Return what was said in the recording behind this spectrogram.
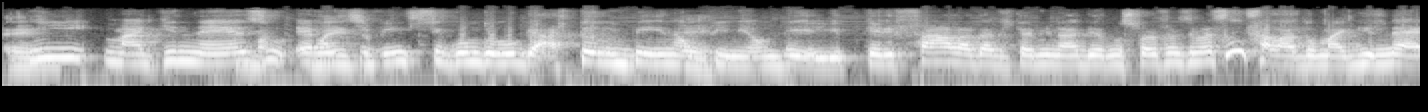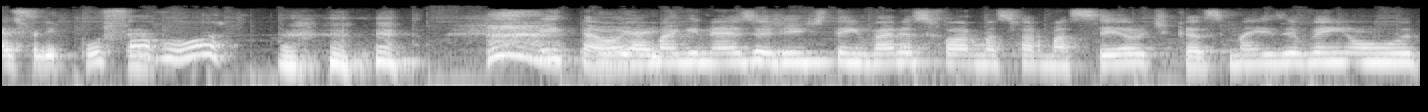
É. E magnésio é mas, o que vem em segundo lugar, também na é. opinião dele, porque ele fala da vitamina D nos assim, mas vamos falar do magnésio? Eu falei, por favor. É. Então, o magnésio a gente tem várias formas farmacêuticas, mas eu venho.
